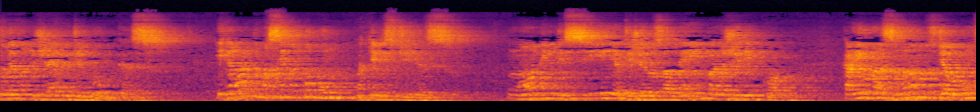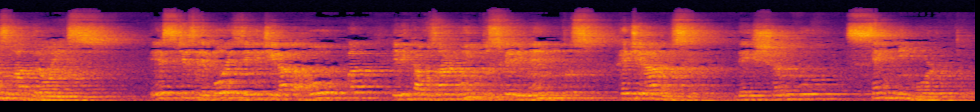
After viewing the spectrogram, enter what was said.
no Evangelho de Lucas e relata uma cena comum naqueles dias. Um homem descia de Jerusalém para Jericó, caiu nas mãos de alguns ladrões. Estes, depois de lhe tirar a roupa e lhe causar muitos ferimentos, retiraram-se, deixando-o semi-morto.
